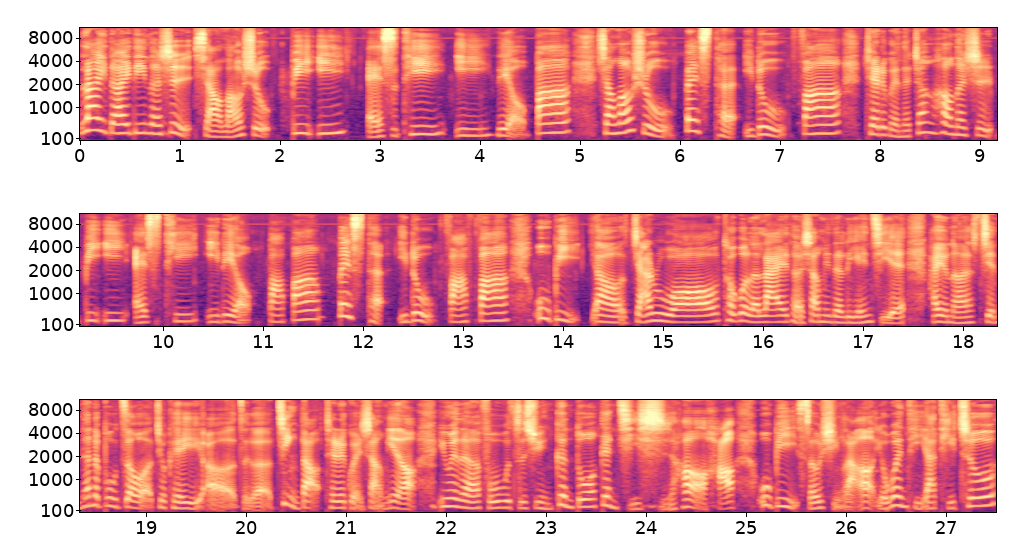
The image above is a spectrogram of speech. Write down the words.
，Light 的 ID 呢是小老鼠 B 一。S T 一六八小老鼠 Best 一路发 Telegram 的账号呢是 B E S T 一六八八 Best 一路发发，务必要加入哦。透过了 Light 上面的连接，还有呢简单的步骤，就可以呃这个进到 Telegram 上面哦。因为呢服务资讯更多更及时哈、好，务必搜寻了啊、有问题要提出。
